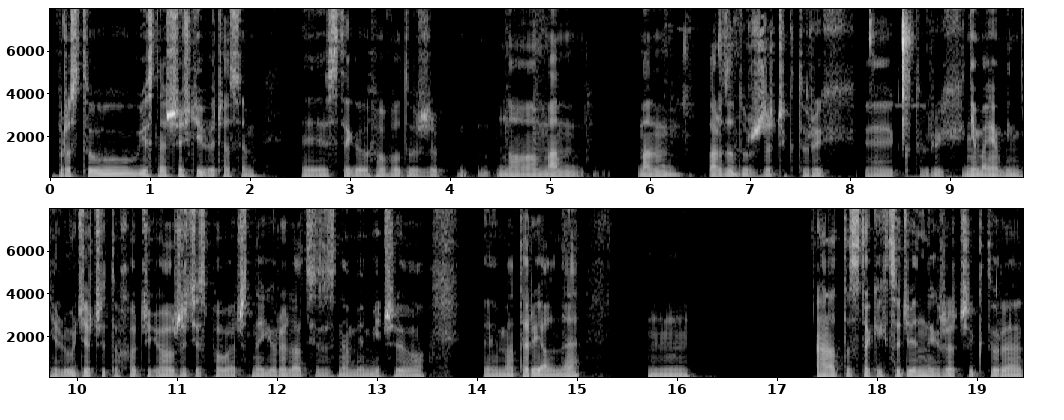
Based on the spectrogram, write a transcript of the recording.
po prostu jestem szczęśliwy czasem y, z tego powodu, że no mam, mam bardzo dużo rzeczy, których, y, których nie mają inni ludzie, czy to chodzi o życie społeczne i o relacje ze znajomymi, czy o y, materialne. Mm, A to z takich codziennych rzeczy, które,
